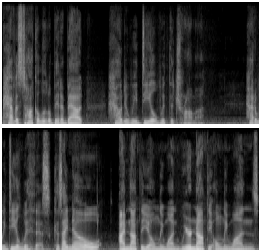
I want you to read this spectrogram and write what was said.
have us talk a little bit about how do we deal with the trauma. How do we deal with this? Because I know I'm not the only one. We're not the only ones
